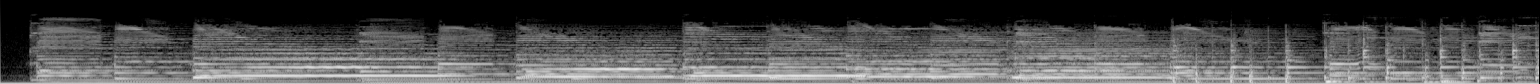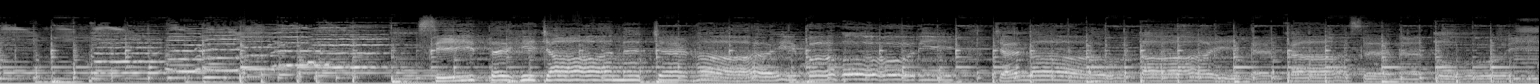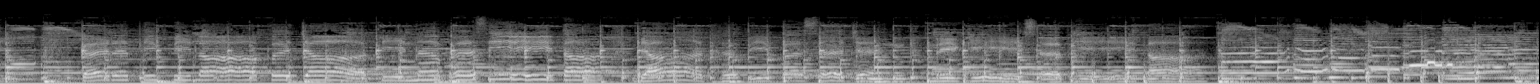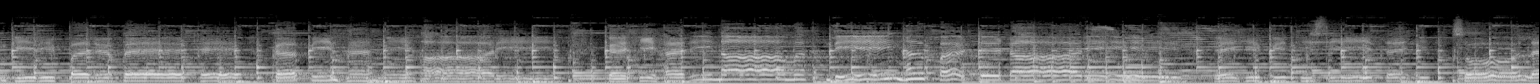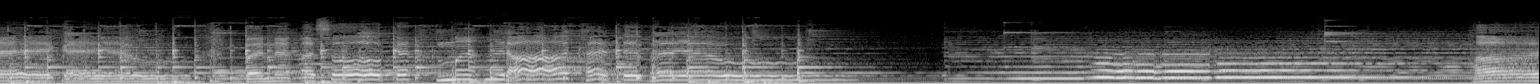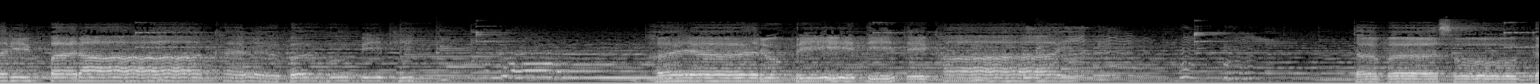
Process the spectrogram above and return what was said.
ही जान चढ़ाई बहोरी चलाउताई त्रासन तोरी। करति विलाप जाति न भसीता व्याध विपस जन मृगी सभीता पर कपिन निहारी। कही हरि नाम दीन पट डारी। यही विधि सीत ही सोल गयऊ। बन अशोक महराखत भयऊ हारि पराखल बहुविधि। भयरु प्रीति दिखाई। तब शोक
